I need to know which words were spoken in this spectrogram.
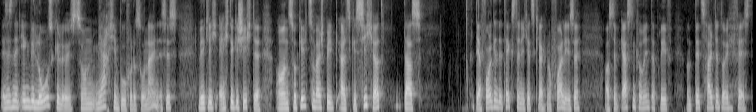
es ist nicht irgendwie losgelöst, so ein Märchenbuch oder so. Nein, es ist wirklich echte Geschichte. Und so gilt zum Beispiel als gesichert, dass der folgende Text, den ich jetzt gleich noch vorlese, aus dem ersten Korintherbrief, und jetzt haltet euch fest,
